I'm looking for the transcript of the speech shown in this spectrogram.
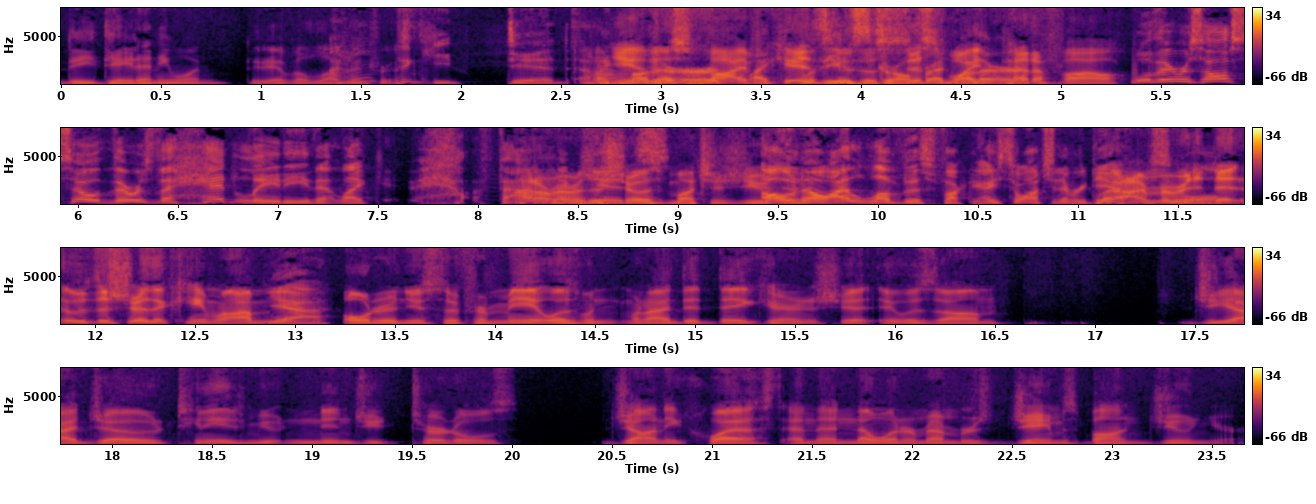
did he date anyone? Did he have a love interest? I don't interest? think he did. I Like don't Yeah, know. Mother Earth? five Like, kids. was he He was a cis girlfriend, white Earth? pedophile. Well, there was also there was the head lady that like found I don't the remember the show as much as you. Oh do. no, I love this fucking. I used to watch it every day. But I remember school. that it was the show that came. I'm Yeah. older than you, so for me it was when when I did daycare and shit. It was um, GI Joe, Teenage Mutant Ninja Turtles, Jonny Quest, and then no one remembers James Bond Jr.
